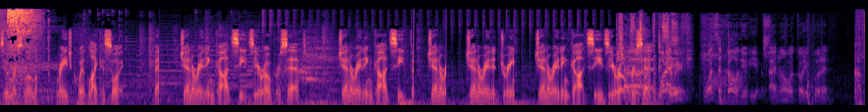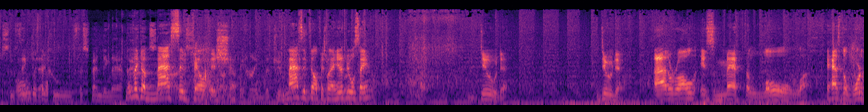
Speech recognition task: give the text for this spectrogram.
Zoomer Slolo. Rage quit like a soy. Ba- generating God seed 0%. Generating God seed. Th- gener- generated dream. Generating God seed 0%. Whatever. What's the code? You, you, I don't know what code you put in. who think they're cool for spending their That's like a massive failfish. behind the gym. Massive failfish. When I hear people say, "Dude, dude, Adderall is meth, lol." It has the word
